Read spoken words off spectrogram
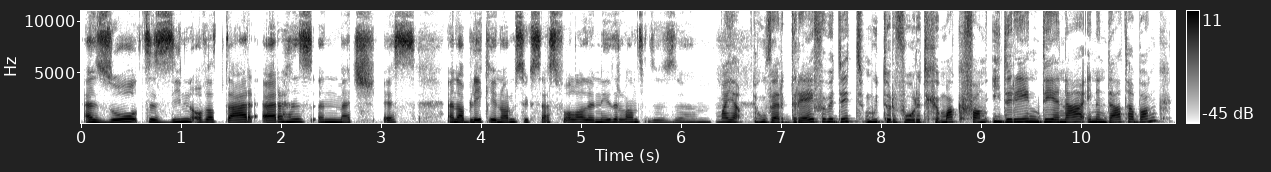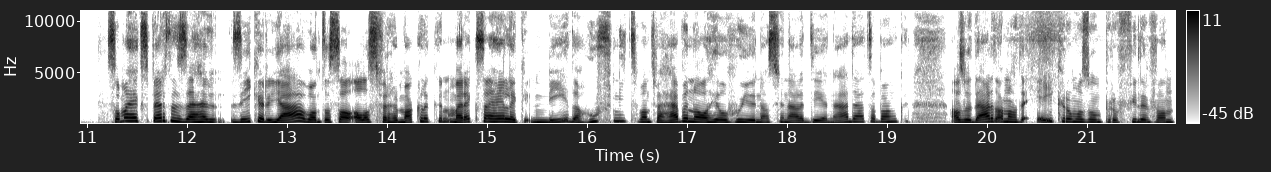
En zo te zien of dat daar ergens een match is. En dat bleek enorm succesvol al in Nederland. Dus, um... Maar ja, hoe ver drijven we dit? Moet er voor het gemak van iedereen DNA in een databank? Sommige experten zeggen zeker ja, want dat zal alles vergemakkelijken. Maar ik zeg eigenlijk nee, dat hoeft niet, want we hebben al heel goede nationale DNA-databanken. Als we daar dan nog de Y-chromosoomprofielen van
